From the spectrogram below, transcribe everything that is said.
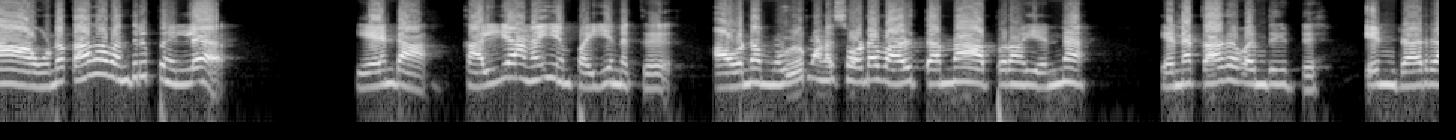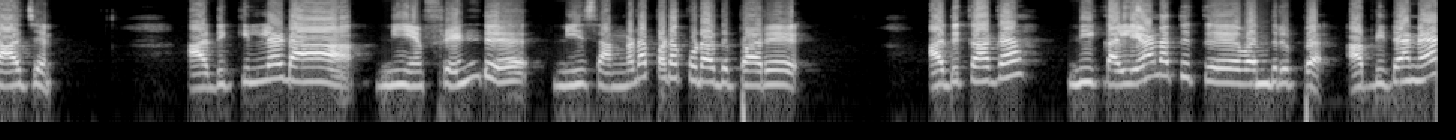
நான் உனக்காக வந்திருப்பேன் இல்ல ஏண்டா கல்யாணம் என் பையனுக்கு. அவனை முழு மனசோட வாழ்த்தாம அப்புறம் என்ன? எனக்காக வந்துகிட்டு என்றார் ராஜன். அதுக்கு இல்லடா நீ என் ஃப்ரெண்டு நீ சங்கடப்படக்கூடாது பாரு. அதுக்காக நீ கல்யாணத்துக்கு வந்திருப்ப. அப்படிதானே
